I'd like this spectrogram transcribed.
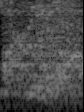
Yeah.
